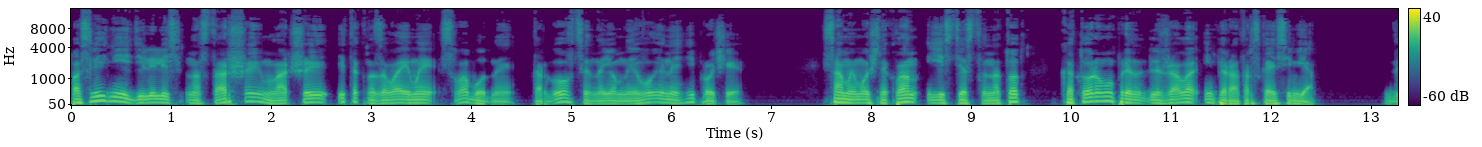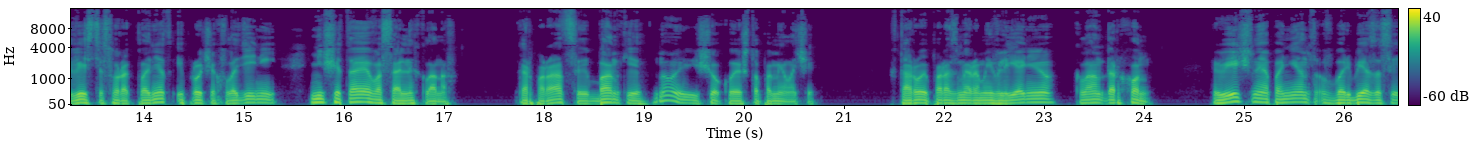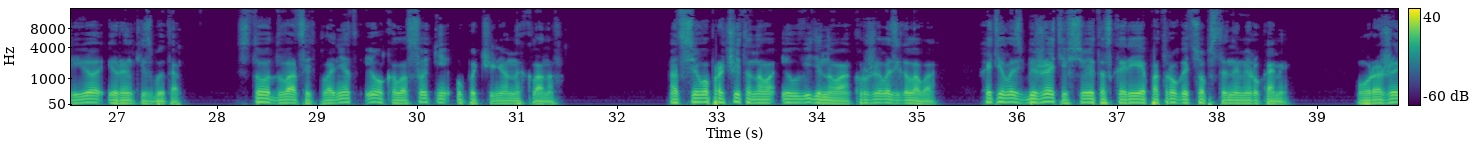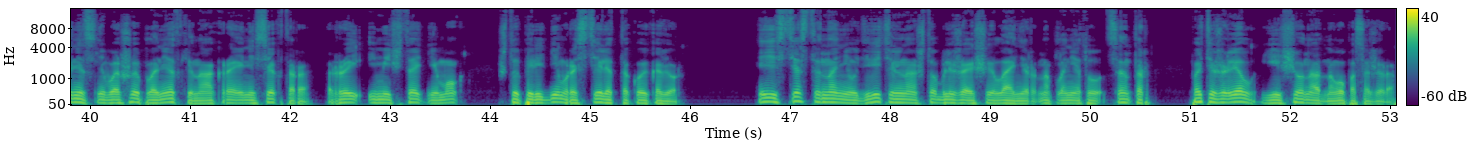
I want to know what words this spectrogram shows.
Последние делились на старшие, младшие и так называемые «свободные» – торговцы, наемные воины и прочие. Самый мощный клан, естественно, тот, которому принадлежала императорская семья. 240 планет и прочих владений, не считая вассальных кланов. Корпорации, банки, ну и еще кое-что по мелочи. Второй по размерам и влиянию Клан Дархон. Вечный оппонент в борьбе за сырье и рынки сбыта. 120 планет и около сотни у подчиненных кланов. От всего прочитанного и увиденного кружилась голова. Хотелось бежать и все это скорее потрогать собственными руками. Уроженец небольшой планетки на окраине сектора, Рэй и мечтать не мог, что перед ним расстелят такой ковер. И, естественно, неудивительно, что ближайший лайнер на планету «Центр» потяжелел еще на одного пассажира.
